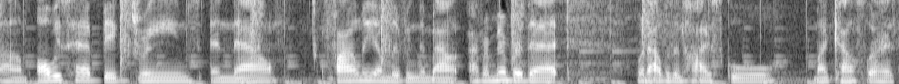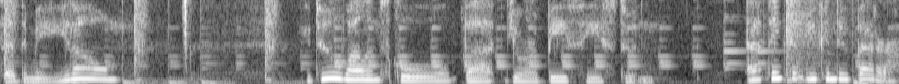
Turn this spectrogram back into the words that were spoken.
Um, always had big dreams, and now finally I'm living them out. I remember that when I was in high school, my counselor had said to me, You know, you do well in school, but you're a BC student. And I think that you can do better.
